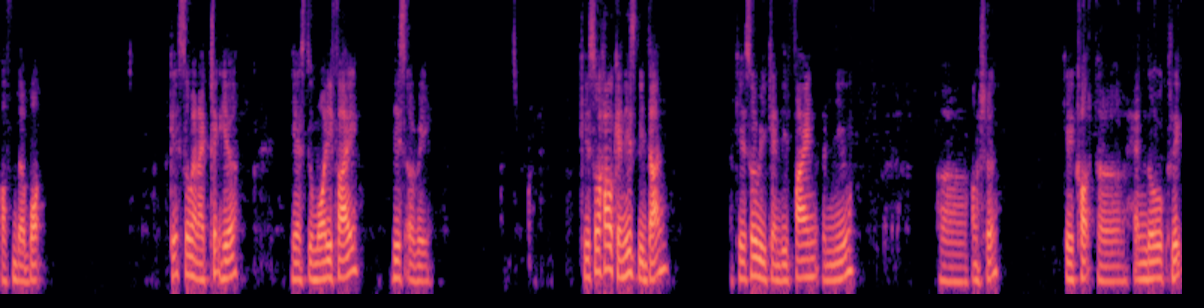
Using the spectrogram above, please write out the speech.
of the bot. Okay, so when I click here, it has to modify this array. Okay, so how can this be done? Okay, so we can define a new uh, function, okay, called uh, handle click.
